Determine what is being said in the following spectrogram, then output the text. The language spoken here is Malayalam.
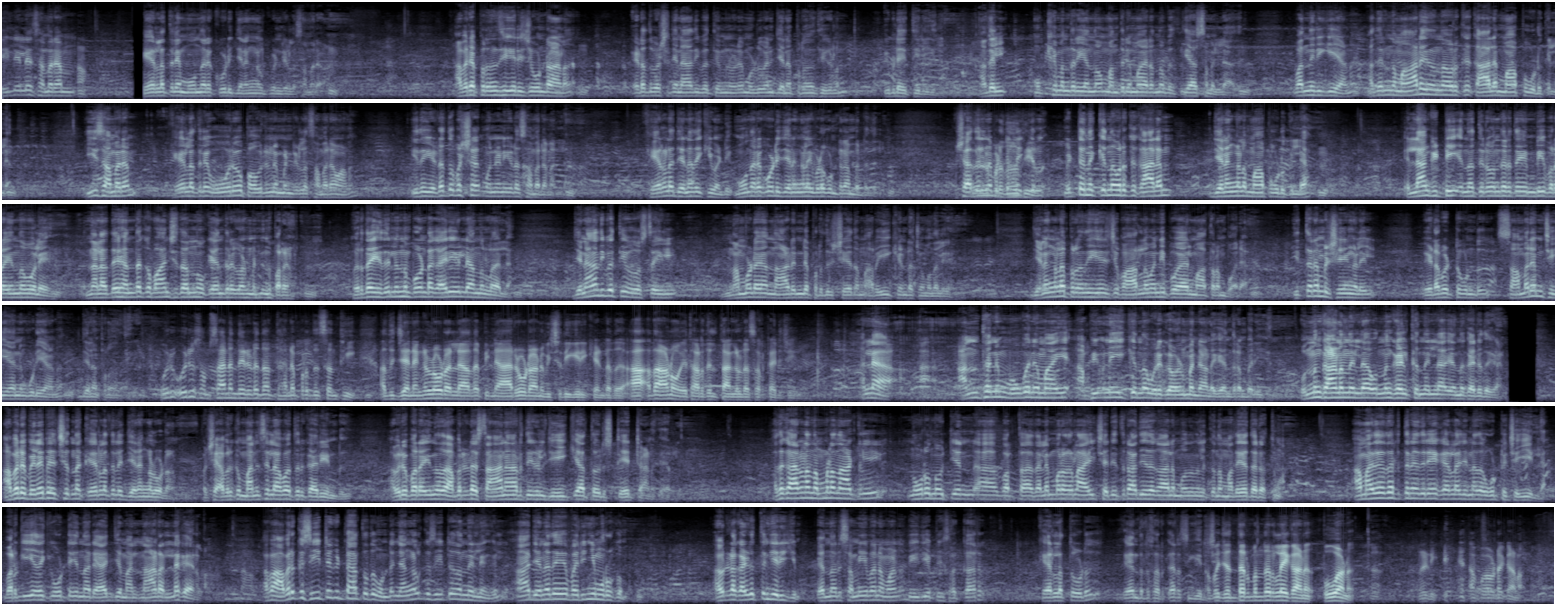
ഡൽഹിയിലെ സമരം കേരളത്തിലെ മൂന്നര കോടി ജനങ്ങൾക്ക് വേണ്ടിയുള്ള സമരമാണ്. അവരെ പ്രതിനിധീകരിച്ചുകൊണ്ടാണ് ഇടതുപക്ഷ ജനാധിപത്യത്തിലൂടെ മുഴുവൻ ജനപ്രതിനിധികളും ഇവിടെ എത്തിയിരിക്കുന്നത്. അതിൽ മുഖ്യമന്ത്രി എന്നോ മന്ത്രിമാരെന്നോ വ്യത്യാസമില്ലാതെ വന്നിരിക്കുകയാണ്. അതിൽ നിന്ന് മാറി നിന്നവർക്ക് കാലം മാപ്പ് കൊടുക്കില്ല. ഈ സമരം കേരളത്തിലെ ഓരോ പൗരനും വേണ്ടിയുള്ള സമരമാണ്. ഇത് ഇടതുപക്ഷ മുന്നണിയുടെ സമരമല്ല. കേരള ജനതയ്ക്ക് വേണ്ടി മൂന്നര കോടി ജനങ്ങളെ ഇവിടെ കൊണ്ടുവരാൻ പറ്റത്തില്ല. പക്ഷെ അതിൽ നിന്ന് വിട്ടു നിൽക്കുന്ന വിട്ടു നിൽക്കുന്നവർക്ക് കാലം ജനങ്ങൾ മാപ്പ് കൊടുക്കില്ല. എല്ലാം കിട്ടി എന്ന തിരുവനന്തപുരത്തെ എം പി പറയുന്ന പോലെ. എന്നാൽ അദ്ദേഹം എന്തൊക്കെ വാങ്ങിച്ചു തന്നു കേന്ദ്ര ഗവൺമെന്റ് എന്ന് പറയണം വെറുതെ ഇതിലൊന്നും പോകേണ്ട കാര്യമില്ല എന്നുള്ളതല്ല. ജനാധിപത്യ വ്യവസ്ഥയിൽ നമ്മുടെ നാടിന്റെ പ്രതിഷേധം അറിയിക്കേണ്ട ചുമതലയാണ്. ജനങ്ങളെ പ്രതിനിധീകരിച്ച് പാർലമെന്റിൽ പോയാൽ മാത്രം പോരാ. ഇത്തരം വിഷയങ്ങളിൽ ഇടപെട്ടുകൊണ്ട് സമരം ചെയ്യാനും കൂടിയാണ് ജനപ്രതിനിധികൾ. ഒരു ഒരു സംസ്ഥാനം നേരിടുന്ന ധനപ്രതിസന്ധി അത് ജനങ്ങളോടല്ലാതെ പിന്നെ ആരോടാണ് വിശദീകരിക്കേണ്ടത്? അതാണോ യഥാർത്ഥത്തിൽ താങ്കളുടെ സർക്കാർ ചെയ്യുന്നത്? അല്ല അന്ധനും മൂവനുമായി അഭിനയിക്കുന്ന ഒരു ഗവൺമെന്റാണ് കേന്ദ്രം ഭരിക്കുന്നത്. ഒന്നും കാണുന്നില്ല ഒന്നും കേൾക്കുന്നില്ല എന്ന് കരുതുകയാണ്. അവർ വിലപേശുന്ന കേരളത്തിലെ ജനങ്ങളോടാണ്. പക്ഷേ അവർക്ക് മനസ്സിലാവാത്തൊരു കാര്യമുണ്ട്. അവർ പറയുന്നത് അവരുടെ സ്ഥാനാർത്ഥികൾ ജയിക്കാത്ത ഒരു സ്റ്റേറ്റാണ് കേരളം. അത് കാരണം നമ്മുടെ നാട്ടിൽ നൂറ് നൂറ്റി തലമുറകളായി ചരിത്രാതീത കാലം മുതൽ നിൽക്കുന്ന മതേതരത്വമാണ്. ആ മതേതരത്തിനെതിരെ കേരള ജനത വോട്ട് ചെയ്യില്ല. വർഗീയതയ്ക്ക് വോട്ട് ചെയ്യുന്ന രാജ്യം നാടല്ല കേരളം. അപ്പോൾ അവർക്ക് സീറ്റ് കിട്ടാത്തത് കൊണ്ട് ഞങ്ങൾക്ക് സീറ്റ് തന്നില്ലെങ്കിൽ ആ ജനതയെ വരിഞ്ഞു മുറുക്കും. അവരുടെ കഴുത്തും ചിരിക്കും എന്നൊരു സമീപനമാണ് ബി ജെ പി സർക്കാർ കേരളത്തോട് കേന്ദ്ര സർക്കാർ സ്വീകരിച്ചത്. അപ്പോൾ ജന്തർ മന്ദറിലേക്കാണ് പോവാണ്. റെഡി. അപ്പോൾ അവിടെ കാണാം.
